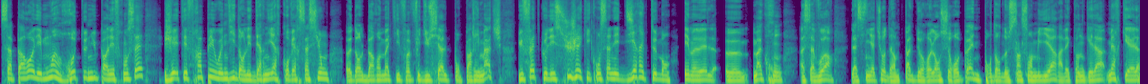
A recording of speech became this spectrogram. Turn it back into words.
Sa parole est moins retenue par les Français. J'ai été frappé, Wendy, dans les dernières conversations euh, dans le baromètre IFOP fiducial pour Paris Match, du fait que les sujets qui concernaient directement Emmanuel euh, Macron, à savoir la signature d'un pacte de relance européenne pour dans de 500 milliards avec Angela Merkel,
